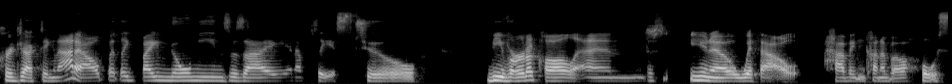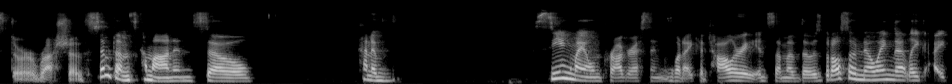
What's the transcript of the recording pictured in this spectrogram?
projecting that out. But, like, by no means was I in a place to be vertical and, you know, without having kind of a host or a rush of symptoms come on. And so, kind of seeing my own progress and what I could tolerate in some of those, but also knowing that like I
